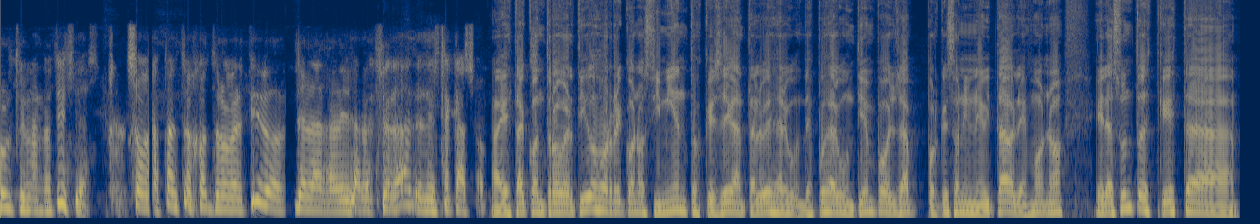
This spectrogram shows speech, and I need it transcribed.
últimas noticias sobre aspectos controvertidos de la realidad nacional en este caso. Ahí está, controvertidos o reconocimientos que llegan tal vez después de algún tiempo ya porque son inevitables, ¿no? El asunto es que esta,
